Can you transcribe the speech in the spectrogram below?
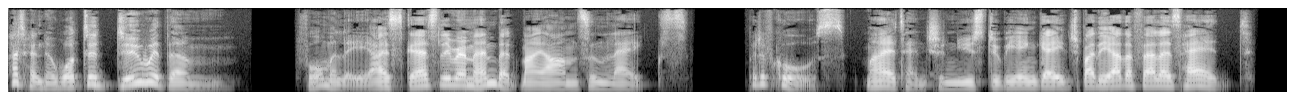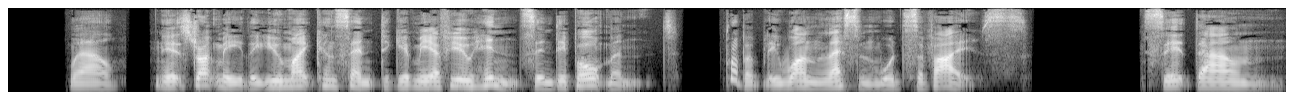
I don't know what to do with them. Formerly, I scarcely remembered my arms and legs. But of course, my attention used to be engaged by the other fellow's head. Well, it struck me that you might consent to give me a few hints in deportment. Probably one lesson would suffice. Sit down,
